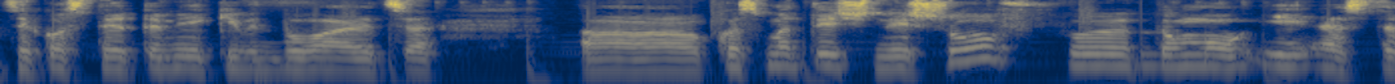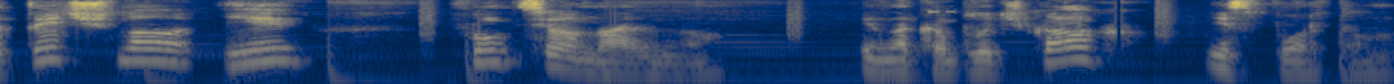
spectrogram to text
Це коститомі, які відбуваються. Е, косметичний шов, тому і естетично, і функціонально. І на каблучках, і спортом.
